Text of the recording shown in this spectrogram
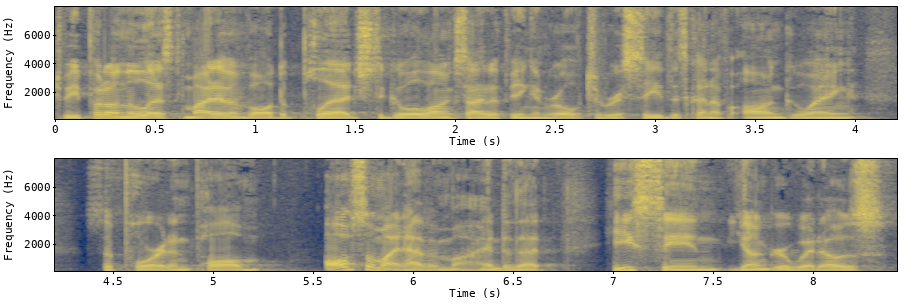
To be put on the list might have involved a pledge to go alongside of being enrolled to receive this kind of ongoing support. And Paul also might have in mind that he's seen younger widows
